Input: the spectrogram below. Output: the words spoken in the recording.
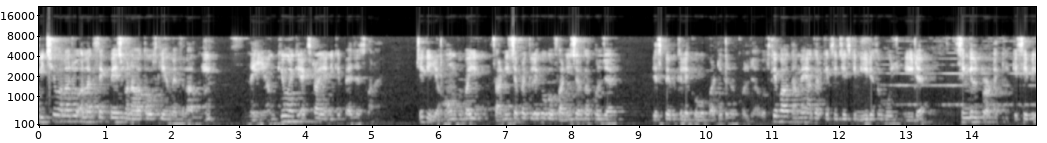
पीछे वाला जो अलग से एक पेज बना हुआ था, उसकी हमें फ़िलहाल नीड नहीं है। हम क्यों एक एक्स्ट्रा यानी कि पेजेस बनाए? ठीक है, ये होम पे भाई फर्नीचर पे क्लिक हो फर्नीचर का खुल जाए जिस पे भी क्लिक हो वो पर्टिकुलर खुल जाए। उसके बाद हमें अगर किसी चीज़ की नीड है तो वो नीड है। सिंगल प्रोडक्ट की, किसी भी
